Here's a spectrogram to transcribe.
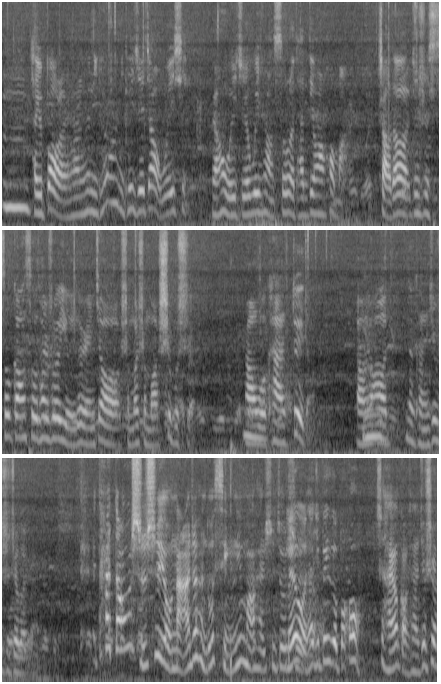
嗯。他就报了，然后他说你可以，你可以直接加我微信。然后我就直接微信上搜了他的电话号码。找到就是搜刚搜，他说有一个人叫什么什么，是不是？然后我看对的，然后然后，那可能就是这个人。他当时是有拿着很多行李吗？还是就是没有？他就背个包。哦，这还要搞笑，就是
